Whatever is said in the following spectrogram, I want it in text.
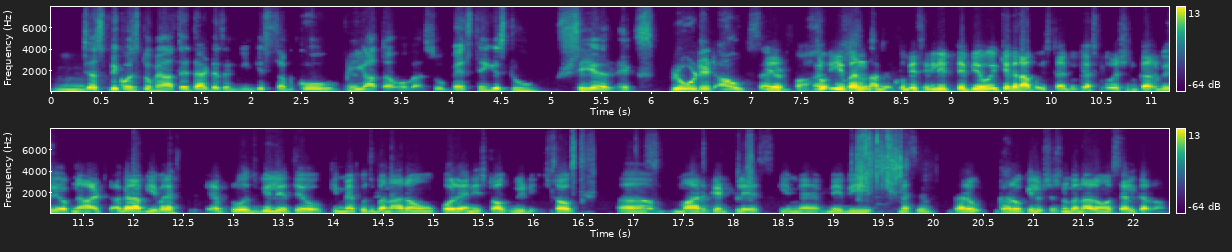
जस्ट बिकॉज़ तुम्हें आता है दैट डजंट मीन कि सबको भी आता होगा। So best thing is to share explore it outside बाहर। तो इवन तो बेसिकली टिप ये होगी कि अगर आप इस टाइप का एक्सप्लोरेशन कर भी रहे हो अपने आर्ट का अगर आप ये वाला अप्रोच भी लेते हो कि मैं कुछ बना रहा हूँ for any stock video stock marketplace कि मैं मे बी मैं सिर्फ़ घर घरों के इलस्ट्रेशन बना रहा हूँ और सेल कर रहा हूँ।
